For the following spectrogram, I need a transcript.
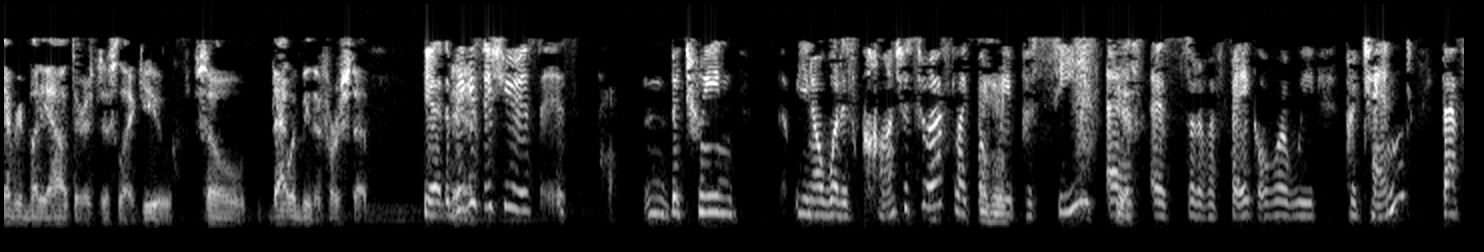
everybody out there is just like you. So that would be the first step. Yeah, the Yeah. biggest issue is is between you know what is conscious to us, like what Mhm. we perceive as Yes. as sort of a fake or where we pretend. That's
